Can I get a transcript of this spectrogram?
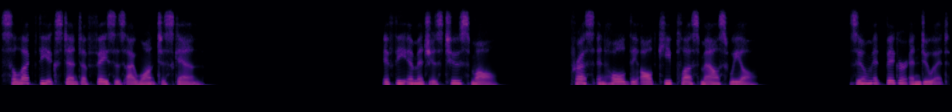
Select the extent of faces I want to scan. If the image is too small, press and hold the Alt key plus mouse wheel. Zoom it bigger and do it.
